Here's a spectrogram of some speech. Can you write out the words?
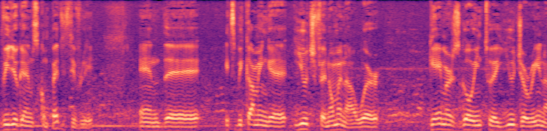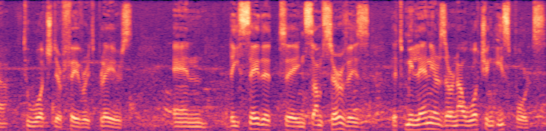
video games competitively and uh, it's becoming a huge phenomena where gamers go into a huge arena to watch their favorite players. And they say that uh, in some surveys that millennials are now watching esports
